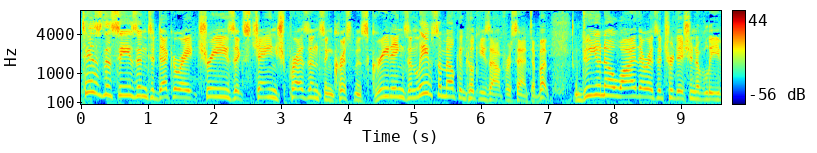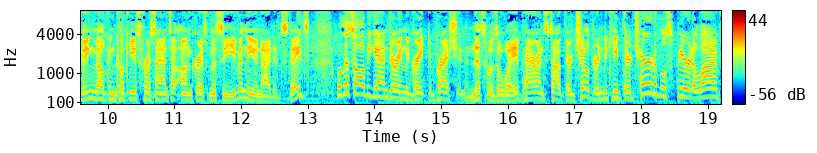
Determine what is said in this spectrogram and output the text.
Tis the season to decorate trees, exchange presents and Christmas greetings, and leave some milk and cookies out for Santa. But do you know why there is a tradition of leaving milk and cookies for Santa on Christmas Eve in the United States? Well, this all began during the Great Depression, and this was a way parents taught their children to keep their charitable spirit alive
